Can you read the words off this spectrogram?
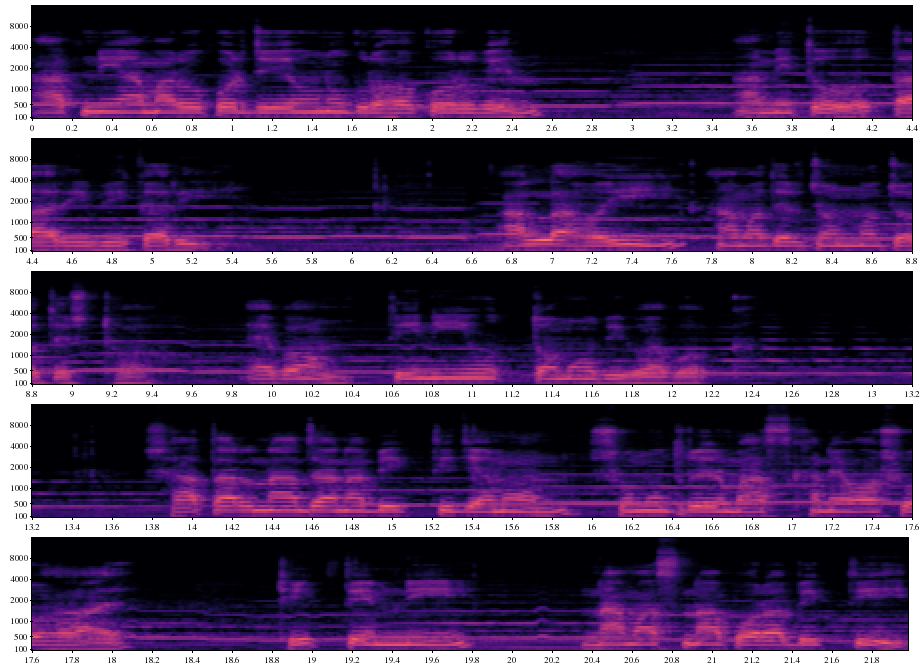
আপনি আমার উপর যে অনুগ্রহ করবেন, আমি তো তারই ভিকারি আল্লাহই আমাদের জন্য যথেষ্ট এবং তিনি উত্তম অভিভাবক। সাঁতার না জানা ব্যক্তি যেমন সমুদ্রের মাঝখানে অসহায় ঠিক তেমনি নামাজ না পড়া ব্যক্তি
